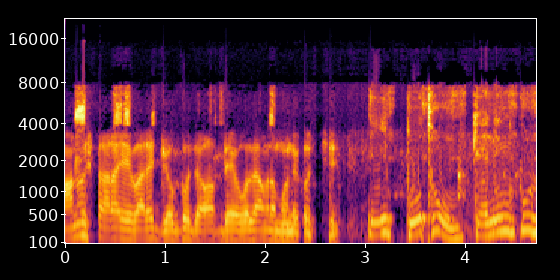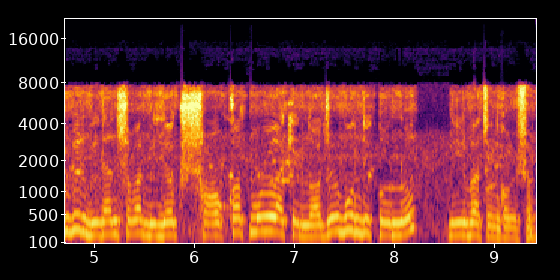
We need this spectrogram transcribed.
মানুষ তারা এবারে যোগ্য জবাব দেবে বলে আমরা মনে করছি। এই প্রথম ক্যানিং পূর্বের বিধানসভার বিধায়ক শওকত মোল্লাকে নজরবন্দি করল নির্বাচন কমিশন।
